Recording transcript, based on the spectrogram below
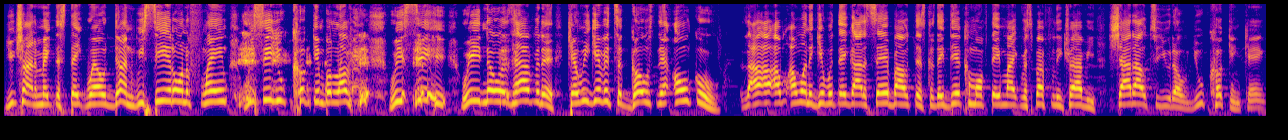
you trying to make the steak well done. We see it on the flame. We see you cooking, beloved. We see, we know what's happening. Can we give it to Ghost and Uncle? I, I, I want to get what they got to say about this because they did come off their mic respectfully. Travi, shout out to you though. You cooking, King.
